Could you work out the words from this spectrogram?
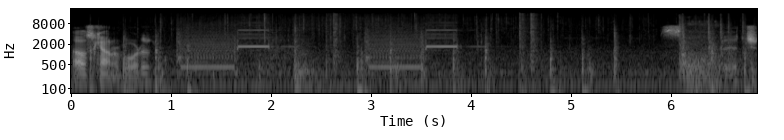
I was counterboarded. Son bitch.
